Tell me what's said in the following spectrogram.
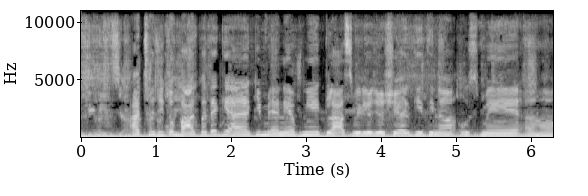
chi inizia? अच्छा जी तो बात पता है क्या है कि मैंने अपनी एक लास्ट वीडियो जो शेयर की थी ना उसमें आ,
